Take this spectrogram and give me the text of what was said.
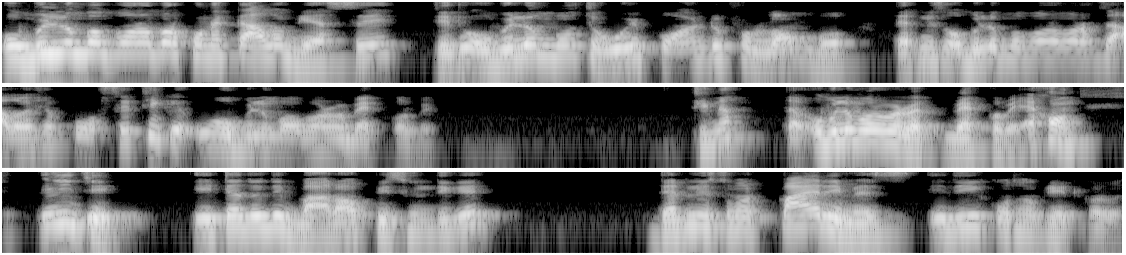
অবিলম্ব বরাবর কোন একটা আলো গেছে, যেহেতু অবিলম্ব হচ্ছে ওই পয়েন্ট উপর লম্ব দ্যাট মিনস অবিলম্ব বরাবর হচ্ছে আলো এসে পড়ছে, ঠিক ও অবিলম্ব বরাবর ব্যাক করবে। ঠিক না? তার অবিলম্ব ব্যাক করবে। এখন এই যে এটা যদি বাড়াও পিছন দিকে দ্যাট মিনস তোমার পায়ের ইমেজ এদিকে কোথাও ক্রিয়েট করবে।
